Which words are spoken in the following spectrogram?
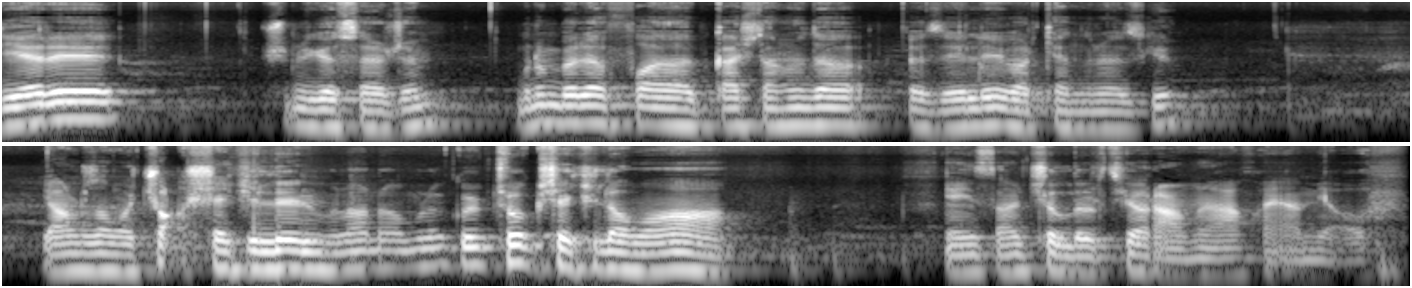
Diğeri şimdi göstereceğim. Bunun böyle birkaç tane de özelliği var kendine özgü. Yalnız ama çok şekil değil mi lan amına koyup çok şekil ama ha. İnsan çıldırtıyor amına koyayım ya. Of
